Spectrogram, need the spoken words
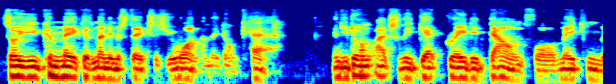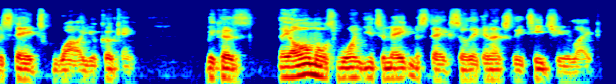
so you can make as many mistakes as you want and they don't care. And you don't actually get graded down for making mistakes while you're cooking because they almost want you to make mistakes so they can actually teach you like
